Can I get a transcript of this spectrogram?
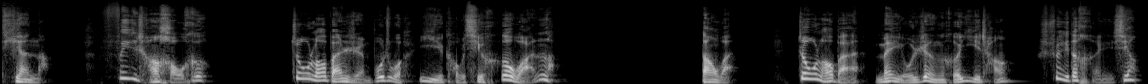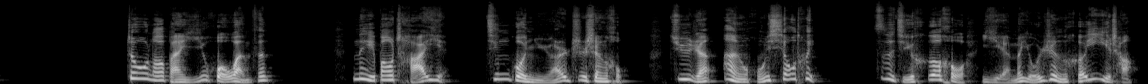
天哪，非常好喝！周老板忍不住一口气喝完了。当晚，周老板没有任何异常，睡得很香。周老板疑惑万分：那包茶叶经过女儿之身后，居然暗红消退，自己喝后也没有任何异常。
